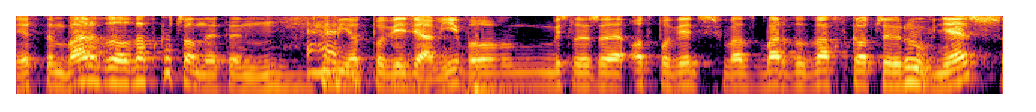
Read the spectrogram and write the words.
Jestem bardzo zaskoczony tym, tymi odpowiedziami, bo myślę, że odpowiedź Was bardzo zaskoczy również.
